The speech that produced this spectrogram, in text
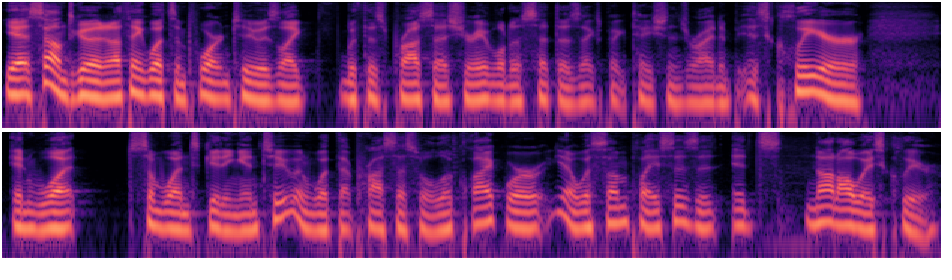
Yeah, it sounds good. And I think what's important too is like with this process, you're able to set those expectations right. And it's clear in what someone's getting into and what that process will look like. Where, you know, with some places, it, it's not always clear,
